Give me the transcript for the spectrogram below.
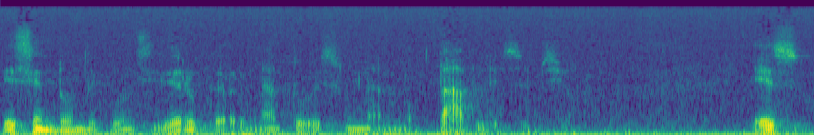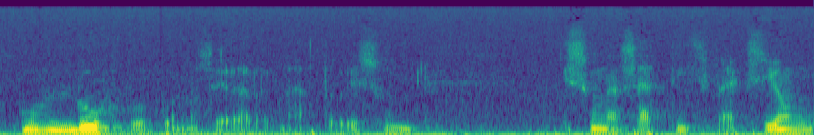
Es en donde considero que Renato es una notable excepción. Es un lujo conocer a Renato, es, un, es una satisfacción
